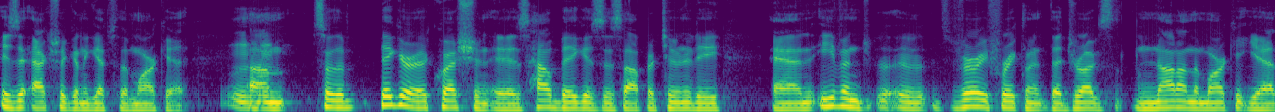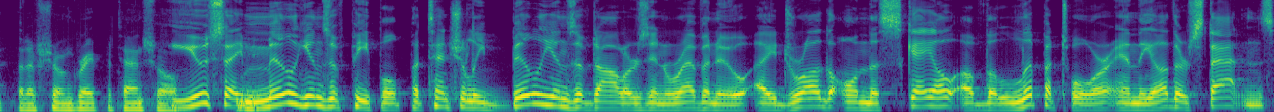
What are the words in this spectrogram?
is it actually going to get to the market? Mm -hmm. um, so the bigger question is how big is this opportunity? And even uh, it's very frequent that drugs not on the market yet that have shown great potential. You say millions of people, potentially billions of dollars in revenue, a drug on the scale of the Lipitor and the other statins.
